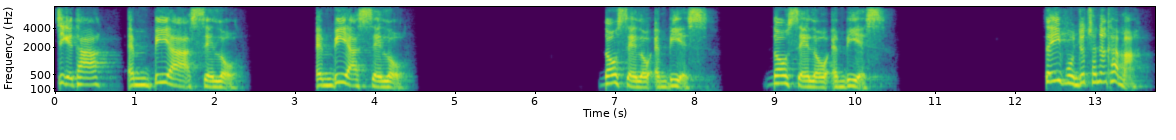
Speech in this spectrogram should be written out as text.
寄给他，“envía celo”，“envía celo”，“no celo envíes”，“no celo envíes”。这衣服你就穿穿看嘛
